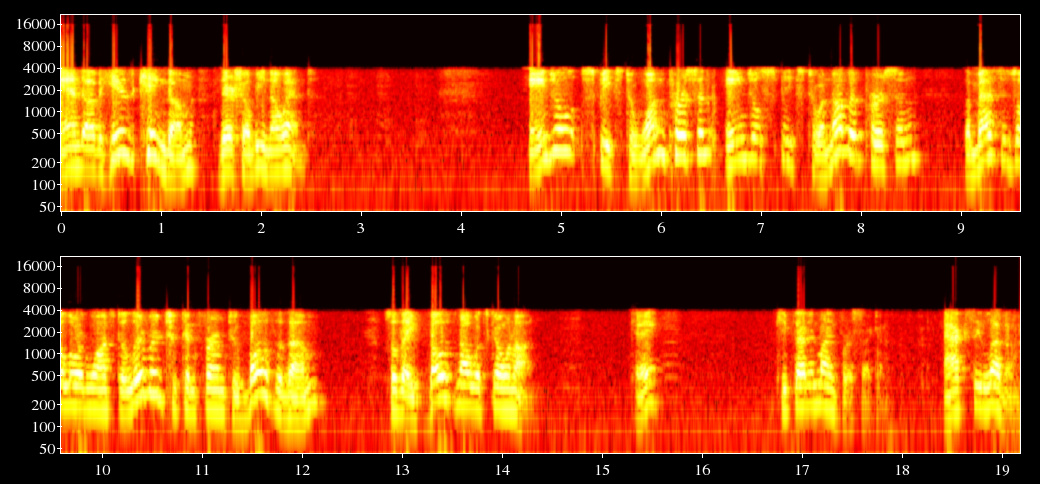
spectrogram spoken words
and of his kingdom there shall be no end. Angel speaks to one person, angel speaks to another person. The message the Lord wants delivered to confirm to both of them so they both know what's going on. Okay? Keep that in mind for a second. Acts 11.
